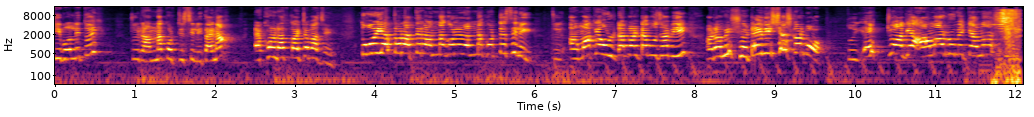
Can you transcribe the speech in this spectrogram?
কি বললি তুই? তুই রান্না করতেছিলি তাই না? এখন রাত কয়টা বাজে? তুই এত রাতে রান্না করে রান্না করতেছিলি তুই আমাকে উল্টাপাল্টা বুঝাবি? আর আমি সেটাই বিশ্বাস করব। তুই একটু আগে আমার রুমে কেন আসছিলি?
